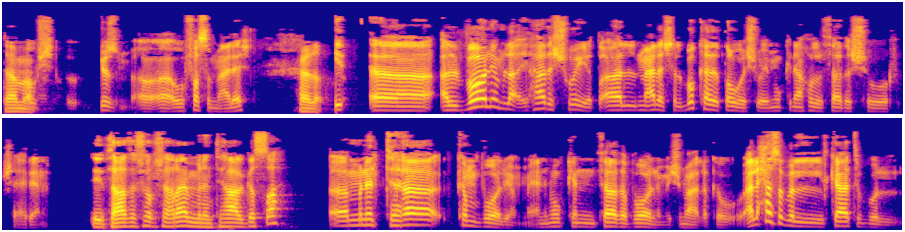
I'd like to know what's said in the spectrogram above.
تمام ش... جزء أو فصل معليش. حلو. آه ال volume لا هذا شوي معلش ال book هذا يطول شوي ممكن ياخذ له ثلاث شهور شهرين. ثلاثة شهور شهرين من انتهاء القصة؟ آه من انتهاء كم volume يعني ممكن ثلاثة volume يجمع لك أو على حسب الكاتب وال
